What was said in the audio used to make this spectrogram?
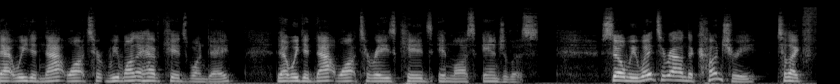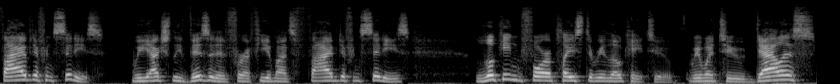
that we did not want to. We want to have kids one day. That we did not want to raise kids in Los Angeles. So we went around the country to like five different cities. We actually visited for a few months five different cities looking for a place to relocate to. We went to Dallas,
